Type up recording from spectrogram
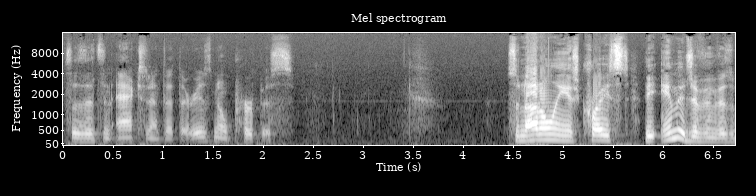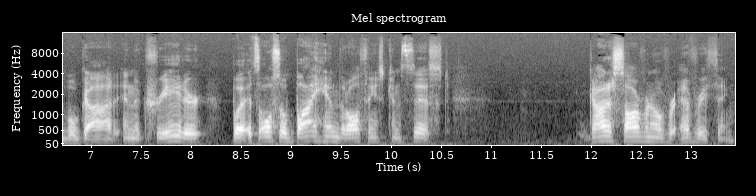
says it's an accident, that there is no purpose. So not only is Christ the image of invisible God and the creator, but it's also by him that all things consist. God is sovereign over everything.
